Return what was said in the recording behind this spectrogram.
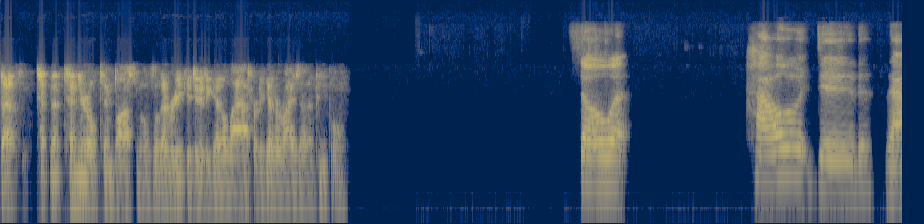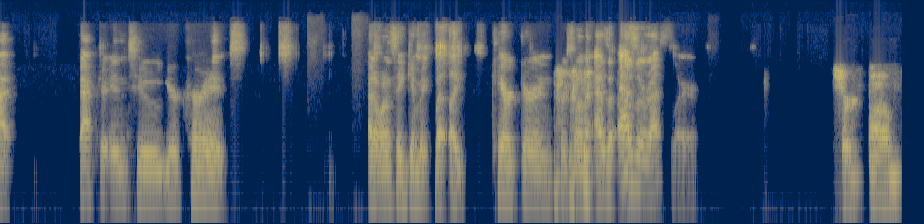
that's that ten year old Tim Boston was whatever he could do to get a laugh or to get a rise out of people. So, how did that factor into your current? I don't want to say gimmick, but like character and persona as a as a wrestler. Sure. Um,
